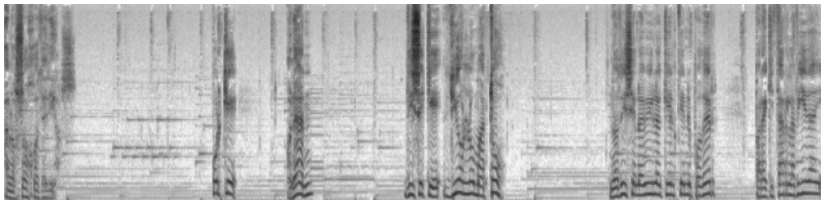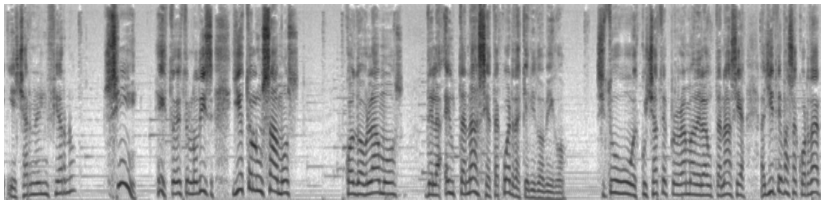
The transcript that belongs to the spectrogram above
a los ojos de Dios. Porque Onán dice que Dios lo mató. ¿No dice la Biblia que Él tiene poder para quitar la vida y echar en el infierno? Sí, esto, esto lo dice. Y esto lo usamos cuando hablamos de la eutanasia, ¿te acuerdas, querido amigo? Si tú escuchaste el programa de la eutanasia, allí te vas a acordar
